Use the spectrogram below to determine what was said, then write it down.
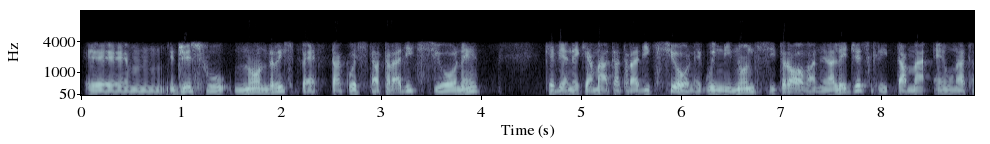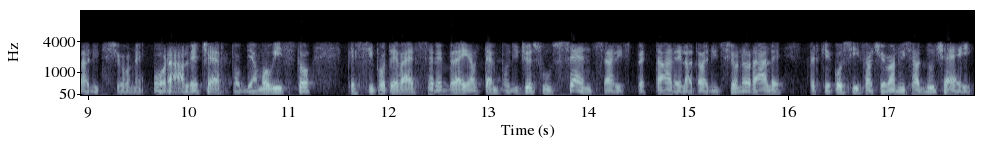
ehm, Gesù non rispetta questa tradizione che viene chiamata tradizione, quindi non si trova nella legge scritta, ma è una tradizione orale. Certo, abbiamo visto che si poteva essere ebrei al tempo di Gesù senza rispettare la tradizione orale, perché così facevano i sadducei,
